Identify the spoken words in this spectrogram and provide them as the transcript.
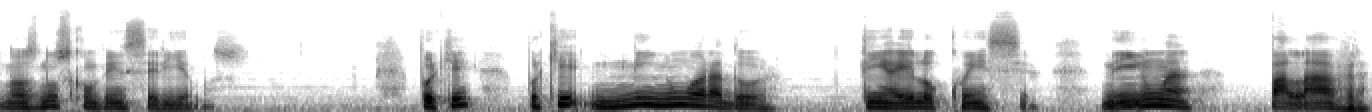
nós nos convenceríamos. Por quê? Porque nenhum orador tem a eloquência, nenhuma palavra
